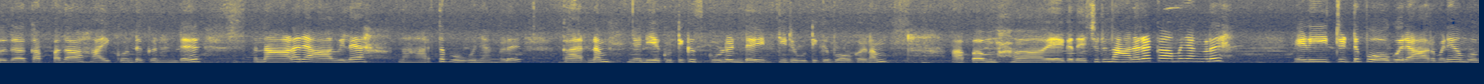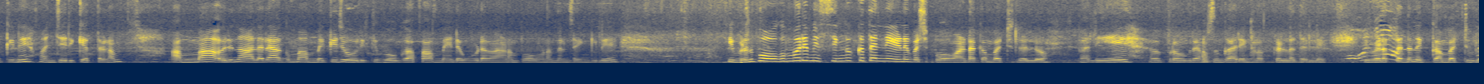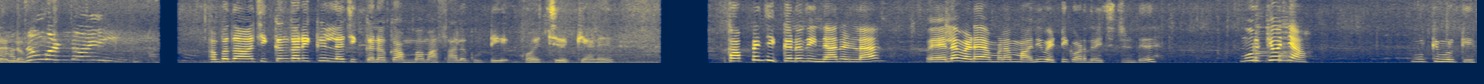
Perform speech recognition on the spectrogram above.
ഇത് കപ്പത ആയിക്കൊണ്ട് നിൽക്കുന്നുണ്ട് നാളെ രാവിലെ നേരത്തെ പോകും ഞങ്ങൾ കാരണം കുട്ടിക്ക് സ്കൂളുണ്ട്. എനിക്ക് ഡ്യൂട്ടിക്ക് പോകണം. അപ്പം ഏകദേശം ഒരു നാലര ഒക്കെ ആകുമ്പോൾ ഞങ്ങൾ എണീറ്റിട്ട് പോകും. ഒരു ആറു മണിയാകുമ്പോക്കിന് മഞ്ചേരിക്ക് എത്തണം. അമ്മ ഒരു നാലര ആകുമ്പോൾ അമ്മയ്ക്ക് ജോലിക്ക് പോകും. അപ്പം അമ്മേന്റെ കൂടെ വേണം പോകണമെന്നുണ്ടെങ്കിൽ ഇവിടുന്ന് പോകുമ്പോൾ ഒരു മിസ്സിംഗ് ഒക്കെ തന്നെയാണ്. പക്ഷെ പോവാണ്ടാക്കാൻ പറ്റില്ലല്ലോ. പല പ്രോഗ്രാംസും കാര്യങ്ങളൊക്കെ ഉള്ളതല്ലേ. ഇവിടെ തന്നെ നിൽക്കാൻ പറ്റൂലല്ലോ. അപ്പോൾ അതാ ചിക്കൻ കറിക്കുള്ള ചിക്കനൊക്കെ അമ്മ മസാല കൂട്ടി കുഴച്ച് വെക്കുകയാണ് കപ്പൻ ചിക്കനും തിന്നാനുള്ള വില ഇവിടെ നമ്മളെ മനു വെട്ടി കൊടന്ന് വെച്ചിട്ടുണ്ട്. മുറുക്കി കുഞ്ഞാ? മുറുക്കി മുറുക്കി.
